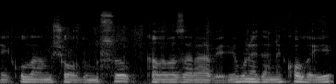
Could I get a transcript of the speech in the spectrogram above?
e, kullanmış olduğumuz su kalıba zarar veriyor. Bu nedenle kolayı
